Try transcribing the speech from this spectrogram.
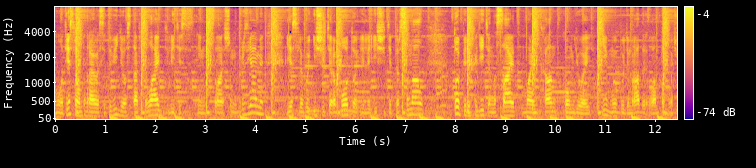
Вот. Если вам понравилось это видео, ставьте лайк, делитесь им с вашими друзьями. Если вы ищете работу или ищете персонал, то переходите на сайт mindhunt.com.ua и мы будем рады вам помочь.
